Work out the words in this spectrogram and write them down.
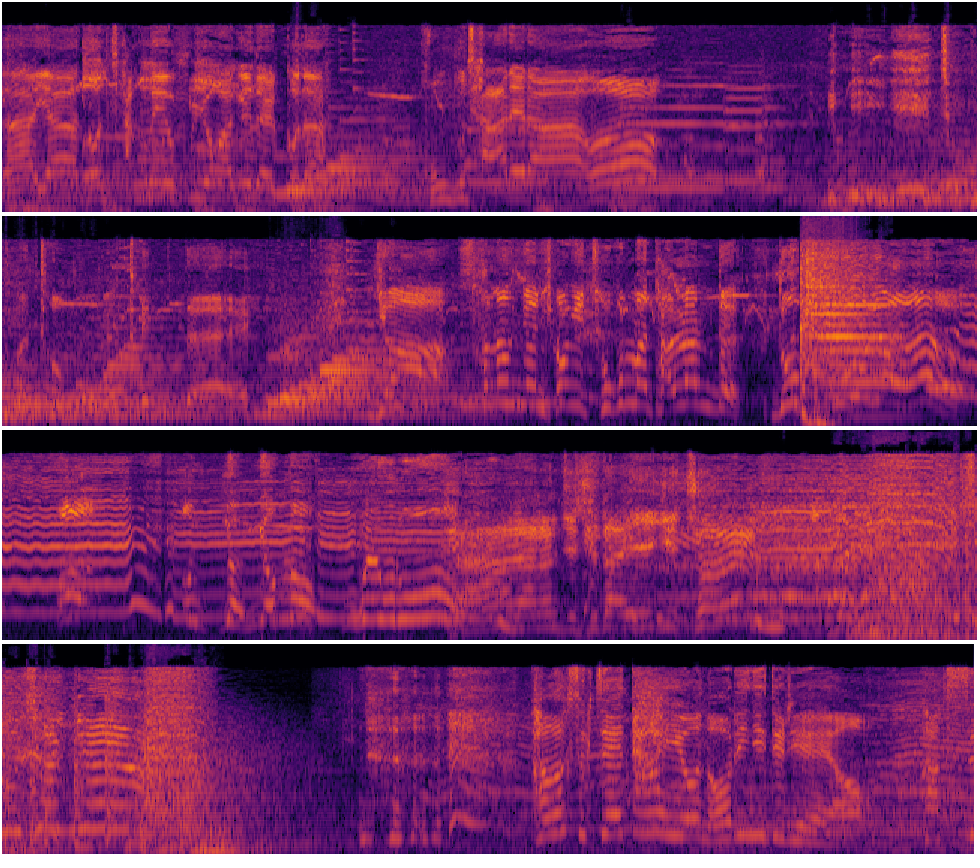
야야, 넌 장래에 훌륭하게 될 거다. 공부 잘해라. 어? 조금만 더 먹으면 된다. 야, 3학년 형이 조금만 달라는데 너 뭐야? 어, 어, 야, 여보, 왜 울어? 잘하는 짓이다 이기철. 선생님. 방학 숙제 다 해온 어린이들이에요. 박수.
